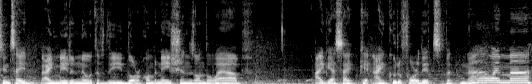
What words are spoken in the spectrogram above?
since I I made a note of the door combinations on the lab, I guess I can I could afford it, but now I'm uh,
